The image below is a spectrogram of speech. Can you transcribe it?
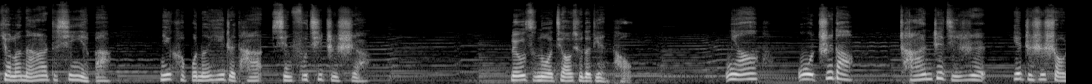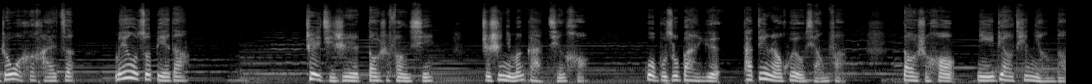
有了男儿的心也罢，你可不能依着他行夫妻之事啊。”刘子诺娇羞的点头：“娘，我知道，长安这几日也只是守着我和孩子，没有做别的。这几日倒是放心，只是你们感情好，过不足半月，他定然会有想法。到时候你一定要听娘的。”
